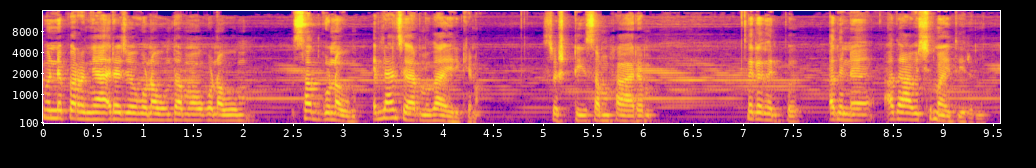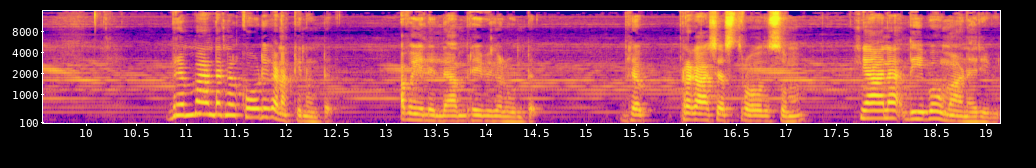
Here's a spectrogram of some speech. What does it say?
മുന്നേ പറഞ്ഞ രജോ ഗുണവും തമോ ഗുണവും സദ്ഗുണവും എല്ലാം ചേർന്നതായിരിക്കണം. സൃഷ്ടി സംഹാരം നിലനിൽപ്പ് അതിന് അതാവശ്യമായി തീരുന്നു ബ്രഹ്മാണ്ടങ്ങൾ കോടിക്കണക്കിനുണ്ട്. അവയിലെല്ലാം രവികളുണ്ട്. പ്രകാശ സ്രോതസ്സും ജ്ഞാന ദീപവുമാണ് രവി.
